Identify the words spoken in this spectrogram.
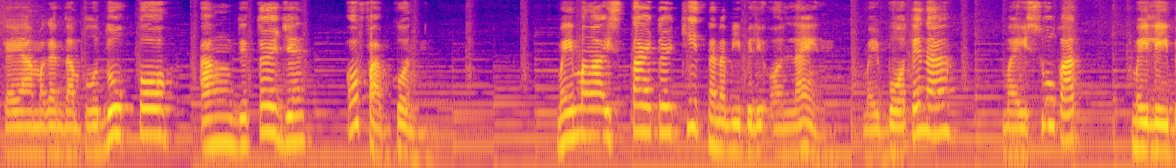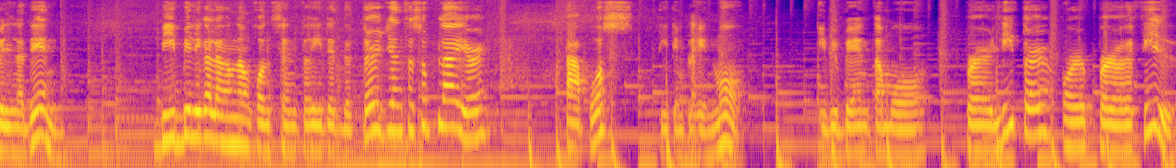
Kaya magandang produkto ang detergent o Fabcon. May mga starter kit na nabibili online. May bote na, may sukat, may label na din. Bibili ka lang ng concentrated detergent sa supplier, tapos titimplahin mo. Ibibenta mo per liter or per refill.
